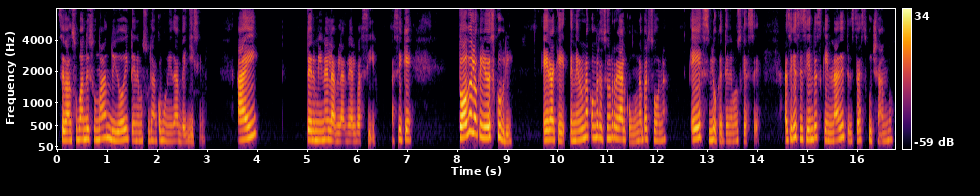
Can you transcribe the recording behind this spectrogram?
se van sumando y sumando y hoy tenemos una comunidad bellísima. Ahí termina el hablarle al vacío. Así que todo lo que yo descubrí era que tener una conversación real con una persona es lo que tenemos que hacer. Así que si sientes que nadie te está escuchando,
